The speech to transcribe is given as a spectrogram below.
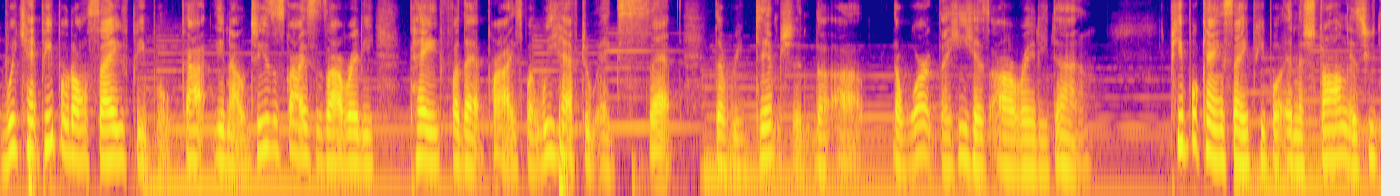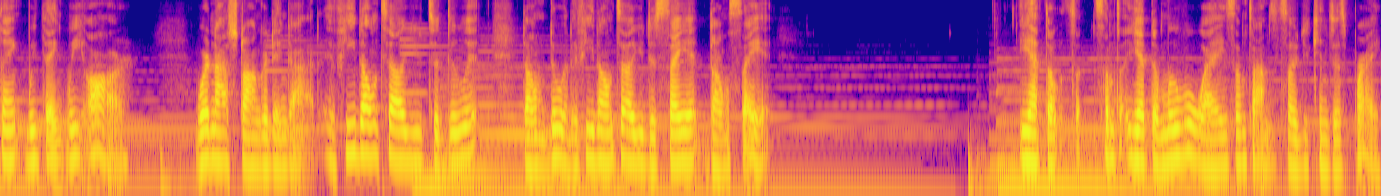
we can't people don't save people god you know jesus christ has already paid for that price but we have to accept the redemption the uh, the work that he has already done people can't save people and as strong as you think we think we are we're not stronger than god. If he don't tell you to do it don't do it. If he don't tell you to say it don't say it. You have to sometimes you have to move away sometimes so you can just pray.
